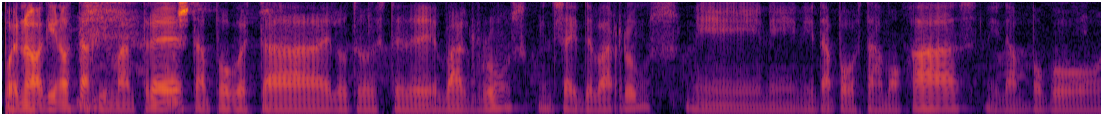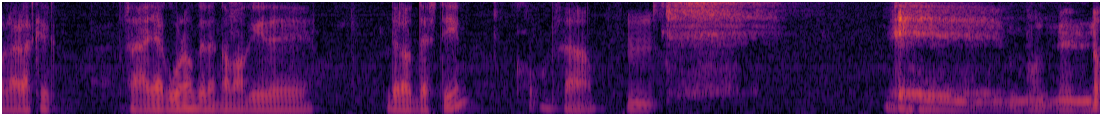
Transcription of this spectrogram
Pues no, aquí no está Hitman 3, tampoco está el otro este de Backrooms, Inside the Backrooms, ni, ni, ni tampoco está Among Us, ni tampoco, la verdad es que, o sea, hay algunos que tengamos aquí de, de los de Steam. O sea, Mm. Eh, bueno, no.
